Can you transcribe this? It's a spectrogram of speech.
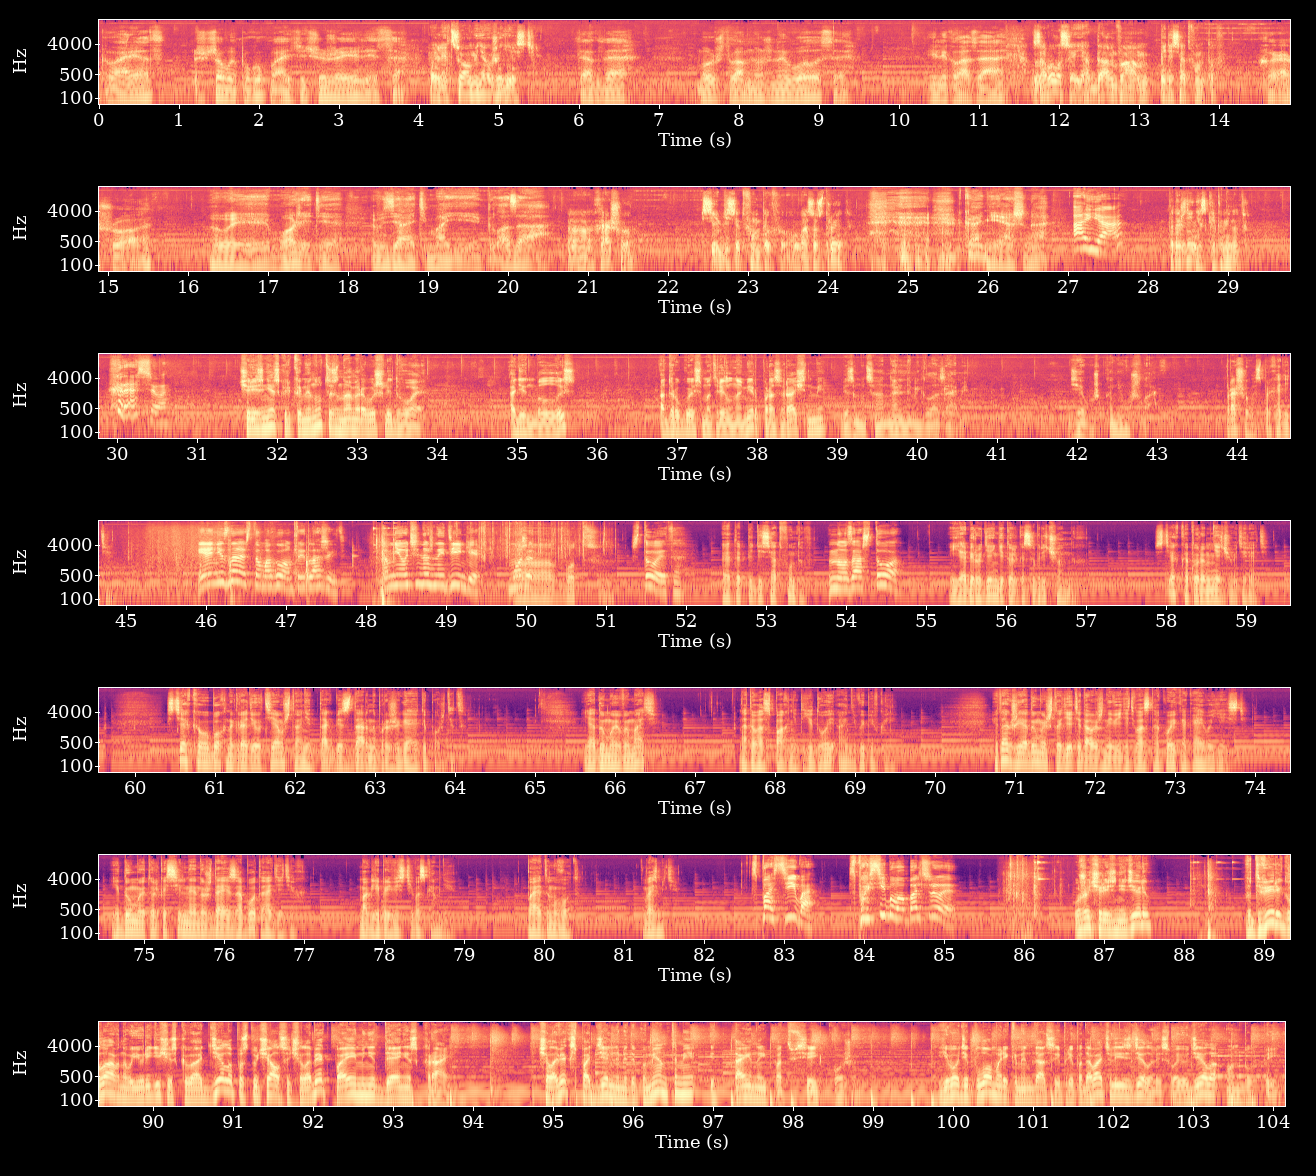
Говорят, что вы покупаете чужие лица. Лицо у меня уже есть. Тогда, может, вам нужны волосы или глаза? За волосы я дам вам 50 фунтов. Хорошо. Вы можете взять мои глаза? А, хорошо. 70 фунтов у вас устроит? Конечно. А я? Подожди несколько минут. Хорошо. Через несколько минут из номера вышли двое. Один был лыс, а другой смотрел на мир прозрачными, безэмоциональными глазами. Девушка не ушла. Прошу вас, проходите. Я не знаю, что могу вам предложить. Но мне очень нужны деньги. Может... А, вот Что это? это 50 фунтов. Но за что? Я беру деньги только с обреченных. С тех, которым нечего терять. С тех, кого Бог наградил тем, что они так бездарно прожигают и портят. Я думаю, вы мать. От вас пахнет едой, а не выпивкой. И также я думаю, что дети должны видеть вас такой, какая вы есть. И думаю, только сильная нужда и забота о детях могли привести вас ко мне. Поэтому вот, возьмите. Спасибо! Спасибо вам большое! Уже через неделю В двери главного юридического отдела постучался человек по имени Деннис Крайн. Человек с поддельными документами и тайной под всей кожей. Его диплом рекомендации преподавателей сделали свое дело, он был принят.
